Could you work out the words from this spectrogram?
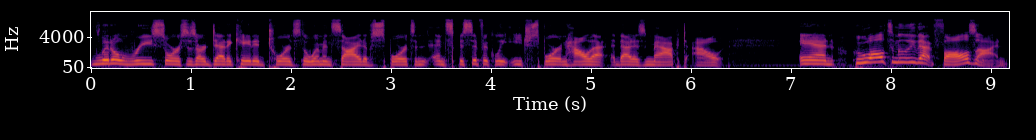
little resources are dedicated towards the women's side of sports and, and specifically each sport and how that, that is mapped out and who ultimately that falls on.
